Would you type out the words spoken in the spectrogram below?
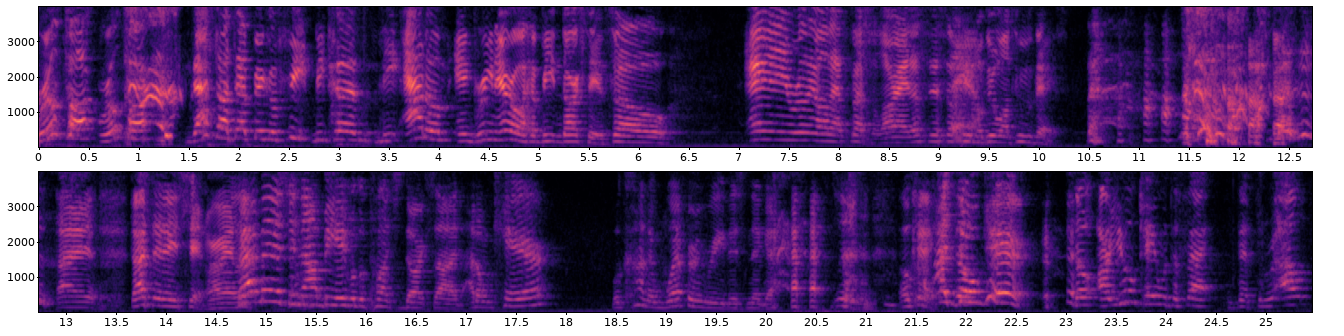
Real talk. Real talk. That's not that big a feat because the Atom and Green Arrow have beaten Darkseid, so ain't really all that special. All right, that's just something Damn. people do on Tuesdays. All right, Darkseid ain't shit. All right. let's- Batman should not be able to punch Darkseid. I don't care what kind of weaponry this nigga has. Okay. I so- don't care. So, are you okay with the fact that throughout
